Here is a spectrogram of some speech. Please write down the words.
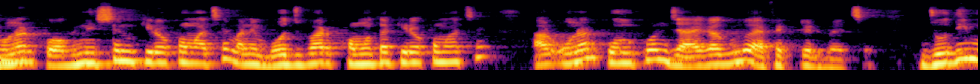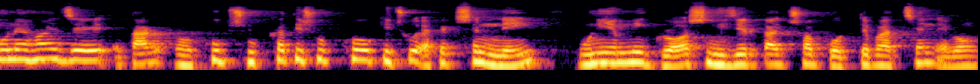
ওনার কগনিশন কীরকম আছে মানে বোঝবার ক্ষমতা কীরকম আছে আর ওনার কোন কোন জায়গাগুলো এফেক্টেড হয়েছে। যদি মনে হয় যে তার খুব সূক্ষাতি সূক্ষ্ম কিছু এফেকশন নেই উনি এমনি গ্রস নিজের কাজ সব করতে পারছেন এবং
